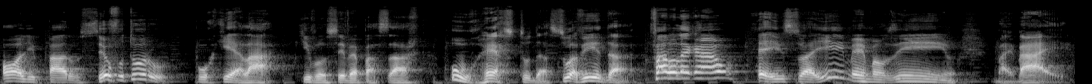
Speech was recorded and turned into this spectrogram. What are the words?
Olhe para o seu futuro, porque é lá que você vai passar o resto da sua vida. Fala legal? É isso aí, meu irmãozinho. Bye bye.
